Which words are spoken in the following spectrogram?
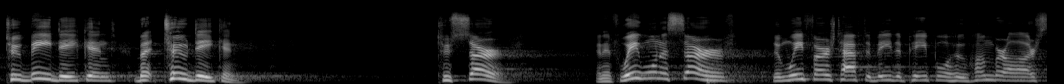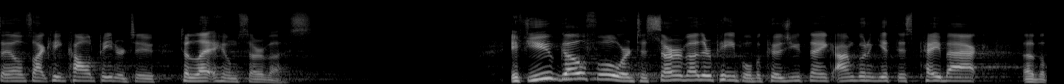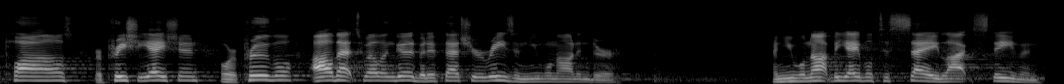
to be deaconed, but to deacon, to serve. And if we want to serve, then we first have to be the people who humble ourselves, like he called Peter to, to let him serve us. If you go forward to serve other people because you think, I'm going to get this payback of applause or appreciation or approval, all that's well and good, but if that's your reason, you will not endure. And you will not be able to say, like Stephen,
